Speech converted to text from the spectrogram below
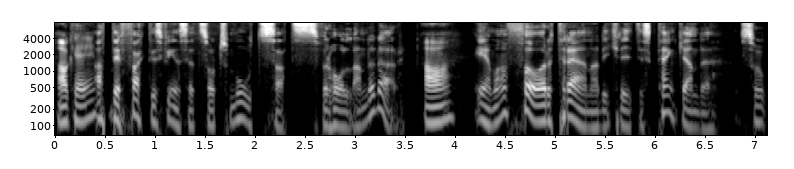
Okej. Att det faktiskt finns ett sorts motsatsförhållande där. Ja, Är man för tränad i kritiskt tänkande så,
